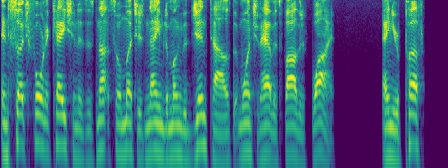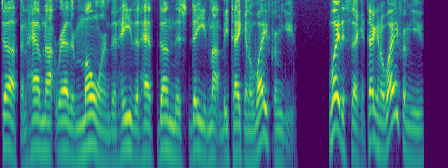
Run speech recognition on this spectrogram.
And such fornication as is not so much as named among the Gentiles that one should have his father's wife. And you're puffed up and have not rather mourned that he that hath done this deed might be taken away from you. Wait a second, taken away from you,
